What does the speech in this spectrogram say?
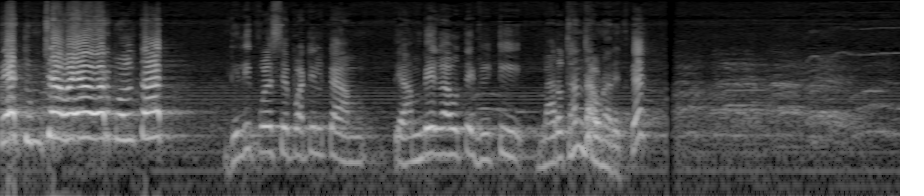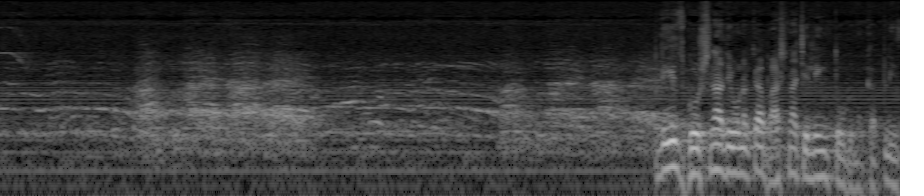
ते तुमच्या वयावर बोलतात. दिलीप वळसे पाटील काय ते आंबेगाव ते विटी मॅरेथॉन धावणार आहेत का? प्लीज घोषणा देऊ नका भाषणाची लिंक तोडू नका प्लीज.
